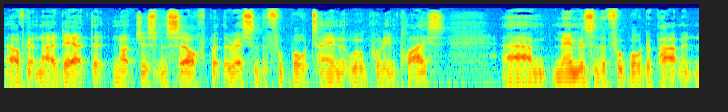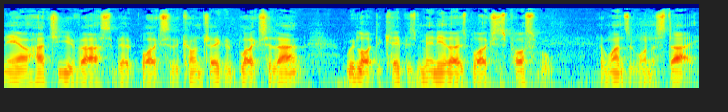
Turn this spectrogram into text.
And I've got no doubt that not just myself, but the rest of the football team that we'll put in place, um, members of the football department now, Hutchie, you've asked about blokes that are contracted, blokes that aren't. We'd like to keep as many of those blokes as possible, the ones that want to stay.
